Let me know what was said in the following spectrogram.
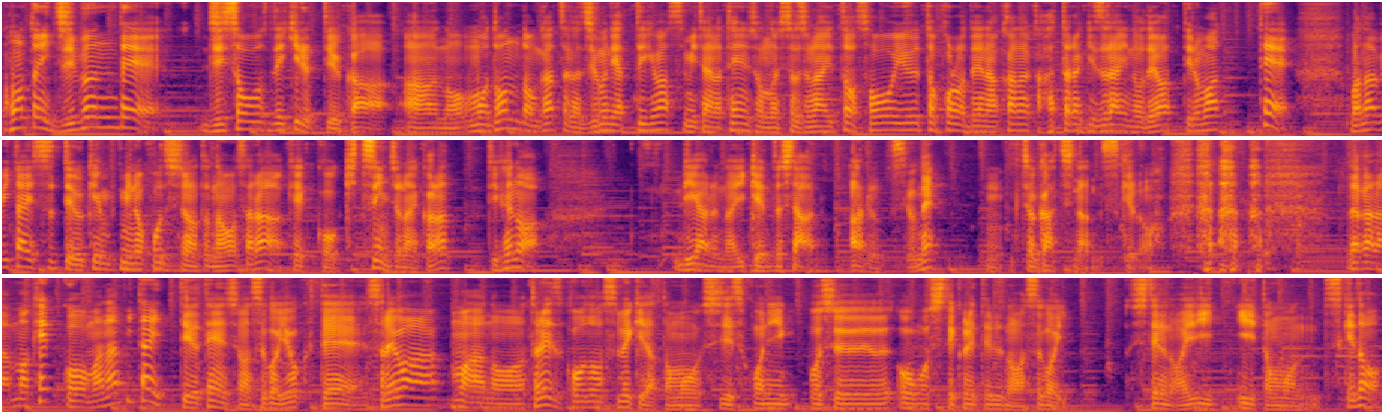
本当に自分で自走できるっていうかあのもうどんどんガツが自分でやっていきますみたいなテンションの人じゃないとそういうところでなかなか働きづらいのではっていうのもあって学びたいっすっていう受け身のポジションだとなおさら結構きついんじゃないかなっていうのはリアルな意見としてあるあるんですよね。うん、ちょガチなんですけど だからまあ結構学びたいっていうテンションはすごい良くてそれはまああのとりあえず行動すべきだと思うしそこに募集応募してくれてるのはすごいしてるのはいいいいと思うんですけど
